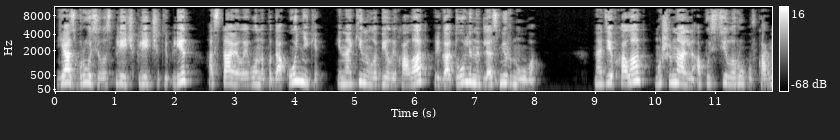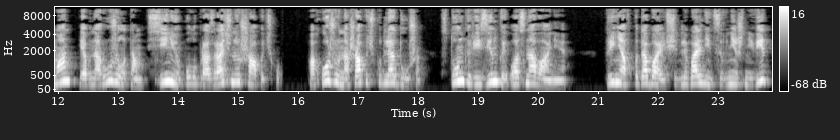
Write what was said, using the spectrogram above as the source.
Я сбросила с плеч клетчатый плед, оставила его на подоконнике и накинула белый халат, приготовленный для Смирнова. Надев халат, машинально опустила руку в карман и обнаружила там синюю полупрозрачную шапочку, похожую на шапочку для душа, с тонкой резинкой у основания. Приняв подобающий для больницы внешний вид,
